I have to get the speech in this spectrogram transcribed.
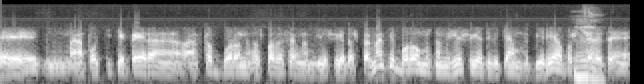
ε, από εκεί και πέρα, αυτό που μπορώ να σας πω, δεν θέλω να μιλήσω για το σπερμάτια. Μπορώ όμως να μιλήσω για τη δικιά μου εμπειρία. Όπως ναι. ξέρετε,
